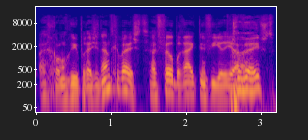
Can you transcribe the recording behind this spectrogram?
hij is gewoon een goede president geweest. Hij heeft veel bereikt in vier jaar. Geweest?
